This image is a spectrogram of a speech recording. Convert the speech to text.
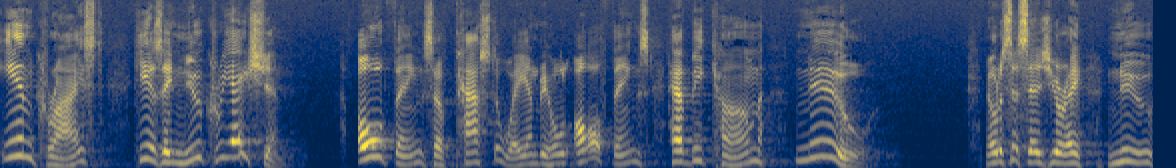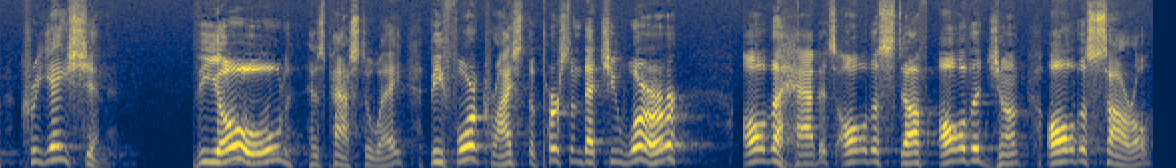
in Christ, he is a new creation. Old things have passed away, and behold, all things have become new. Notice it says you're a new creation. The old has passed away. Before Christ, the person that you were, all the habits, all the stuff, all the junk, all the sorrow,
